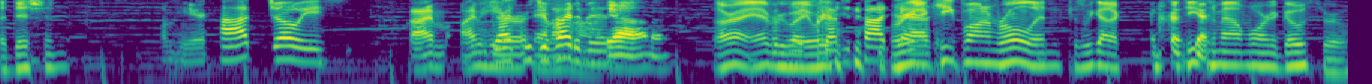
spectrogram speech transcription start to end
edition? I'm here. Hot Joey. I'm I'm You here. guys need your and I'm vitamins. hot. Yeah, man. All right, from the everybody, we're, we're gonna keep on rolling because we got a decent amount more to go through,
